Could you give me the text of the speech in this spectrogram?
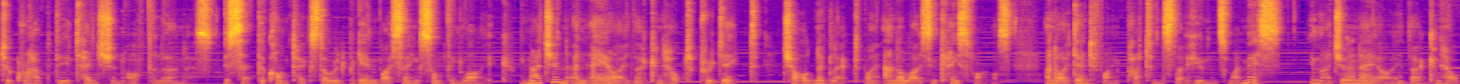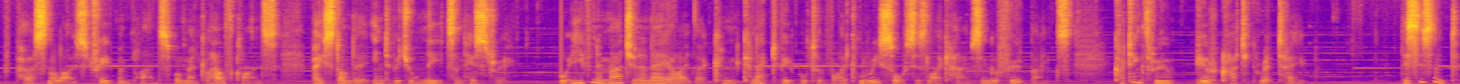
to grab the attention of the learners. To set the context, I would begin by saying something like Imagine an AI that can help to predict child neglect by analysing case files and identifying patterns that humans might miss. Imagine an AI that can help personalise treatment plans for mental health clients based on their individual needs and history. Or even imagine an AI that can connect people to vital resources like housing or food banks, cutting through bureaucratic red tape. This isn't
